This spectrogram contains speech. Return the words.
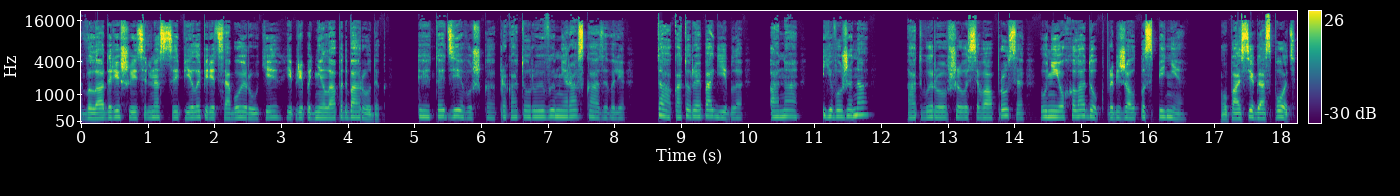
Влада решительно сцепила перед собой руки и приподняла подбородок. «Это девушка, про которую вы мне рассказывали, та, которая погибла, она его жена?» От вырвавшегося вопроса у нее холодок пробежал по спине. «Упаси Господь!»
